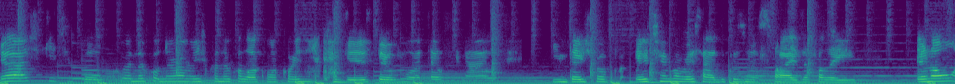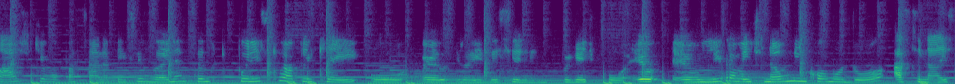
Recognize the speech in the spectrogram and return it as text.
eu acho que, tipo, quando eu, normalmente quando eu coloco uma coisa na cabeça, eu vou até o final. Então, tipo, eu tinha conversado com os meus pais, eu falei, eu não acho que eu vou passar na Pensilvânia, tanto que por isso que eu apliquei o Early Decision. Porque, tipo, eu, eu literalmente não me incomodou assinar esse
